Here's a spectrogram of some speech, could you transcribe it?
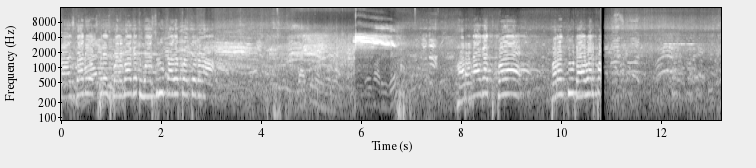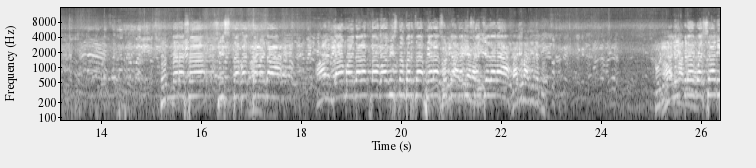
राजधानी एक्सप्रेस बलमागत वासरू काळ पळते बघा. हरणागत फळ आहे. परंतु ड्रायव्हर सुंदर असं शिस्तबद्ध मैदान. आणि या मैदानातला बावीस नंबरचा फेरा सुटण्यासाठी सज्ज झाला अलीकडे. वशा आणि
